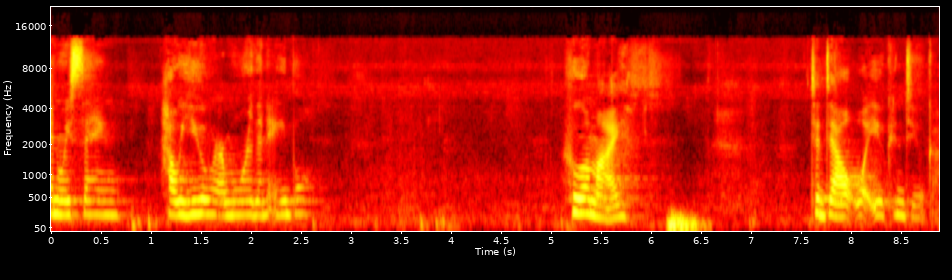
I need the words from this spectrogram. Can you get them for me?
and we sang how you are more than able. Who am I to doubt what you can do, God?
